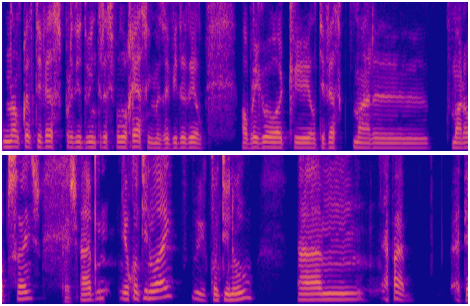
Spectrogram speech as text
não que ele tivesse perdido o interesse pelo wrestling, mas a vida dele obrigou a que ele tivesse que tomar, uh, tomar opções. Um, eu continuei e continuo. Um, epá, até,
